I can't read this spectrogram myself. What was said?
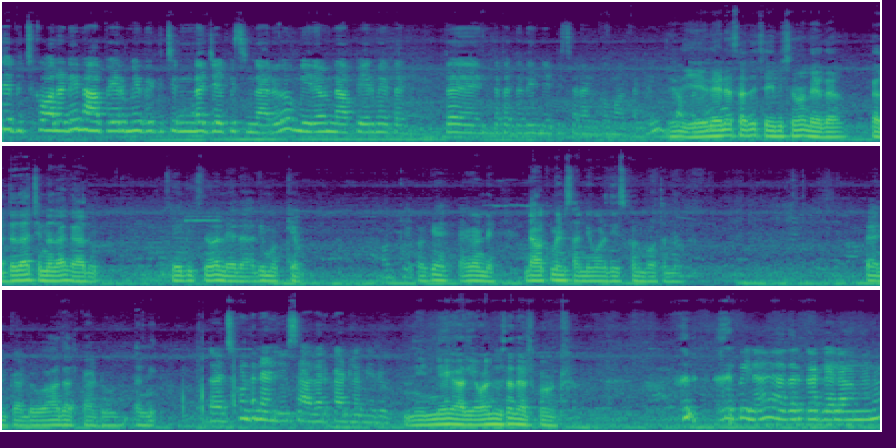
చేపించుకోవాలండి. నా పేరు మీద చిన్న చేపిస్తున్నారు. మీరేమో నా పేరు మీద పెద్ద ఇంత పెద్దది చేపిస్తారు అనుకోమాకండి ఇది ఏదైనా సరే చేయించినా లేదా? పెద్దదా చిన్నదా కాదు. చేయించినా లేదా? అది ముఖ్యం. ఓకే అడగండి డాక్యుమెంట్స్ అన్నీ కూడా తీసుకొని పోతున్నాం. పాన్ కార్డు ఆధార్ కార్డు అన్నీ. దడుచుకుంటున్నాడు చూసి ఆధార్ కార్డులో మీరు. నిన్నే కాదు ఎవరిని చూసినా తెచ్చుకుంటారు చూపినా ఆధార్ కార్డులో ఎలా ఉన్నాను?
